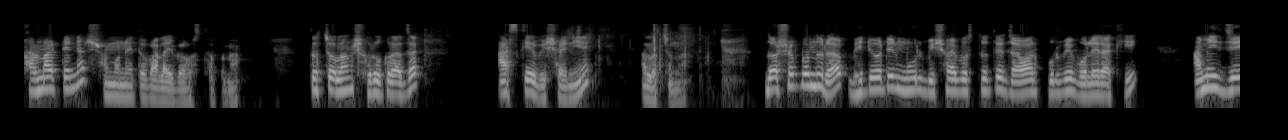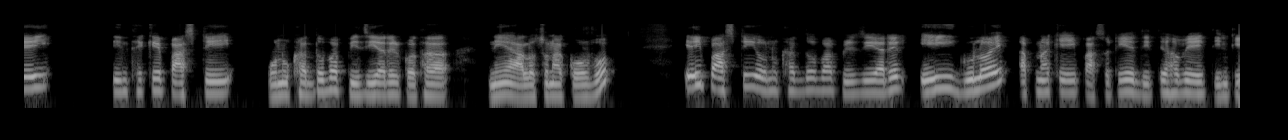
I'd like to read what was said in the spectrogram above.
ফার্মার ট্রেনার, সমন্বিত বালাই ব্যবস্থাপনা। তো চলুন শুরু করা যাক আজকের বিষয় নিয়ে আলোচনা। দর্শক বন্ধুরা, ভিডিওটির মূল বিষয়বস্তুতে যাওয়ার পূর্বে বলে রাখি, আমি যেই তিন থেকে পাঁচটি অনুখাদ্য বা পিজিআর এর কথা নিয়ে আলোচনা করব। এই পাঁচটি অনুখাদ্য বা পিজিআর এর এইগুলোই আপনাকে এই পাঁচটি দিতে হবে, এই তিনটি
